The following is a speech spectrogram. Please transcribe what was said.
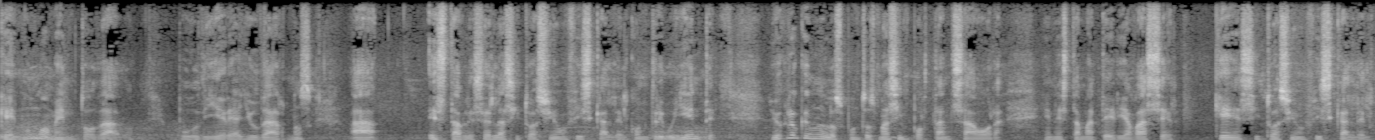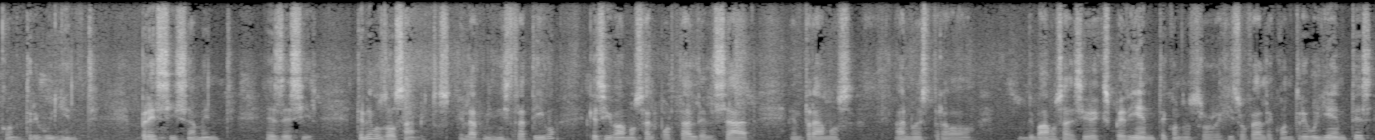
que en un momento dado pudiera ayudarnos a establecer la situación fiscal del contribuyente. Yo creo que uno de los puntos más importantes ahora en esta materia va a ser qué es situación fiscal del contribuyente, precisamente. Es decir, tenemos dos ámbitos. El administrativo, que si vamos al portal del SAT, entramos a nuestro, vamos a decir, expediente con nuestro registro federal de contribuyentes,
